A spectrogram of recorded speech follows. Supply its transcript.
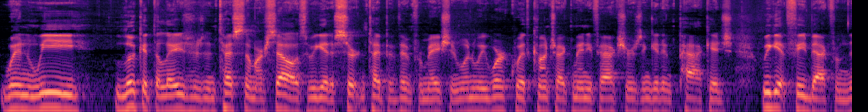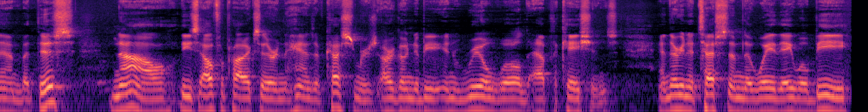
when we look at the lasers and test them ourselves, we get a certain type of information. When we work with contract manufacturers and get them packaged, we get feedback from them. But this now, these alpha products that are in the hands of customers are going to be in real world applications. And they're going to test them the way they will be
